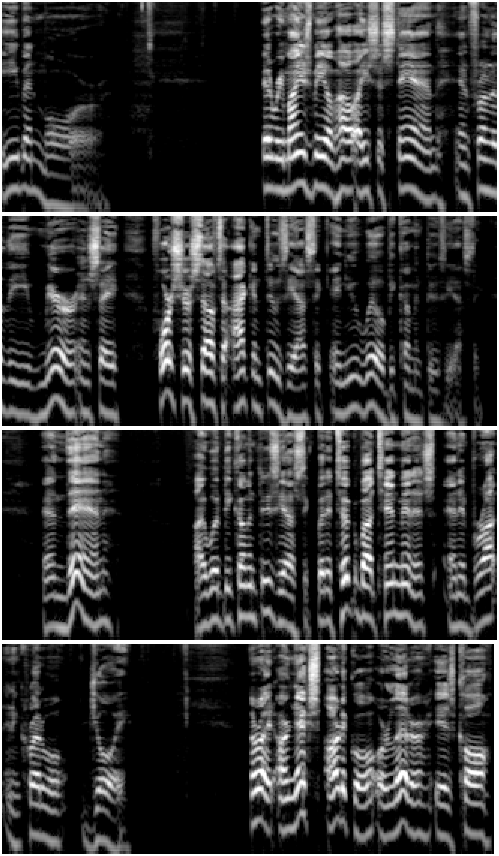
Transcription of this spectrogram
even more. It reminds me of how I used to stand in front of the mirror and say, Force yourself to act enthusiastic, and you will become enthusiastic. And then I would become enthusiastic, but it took about 10 minutes and it brought an incredible joy. All right, our next article or letter is called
